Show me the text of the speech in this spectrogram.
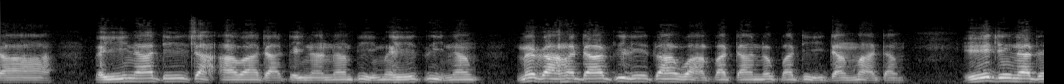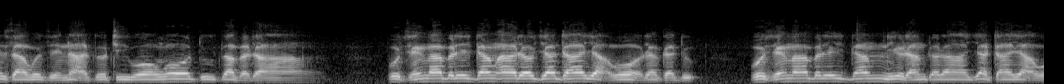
ရာပယိနာတိသအာဘာဒဒိဏနံပိမဟေတိနံမေဃဟတာကိလေသာဝပတ္တနုပ္ပတိဓမ္မတံဧတေနသစ္စာဝိစေနသုတိဝံဟောတုတပ္ပရာဘုဇင်္ဂပရိတံအာရောဇထာယဝရကတု ဘုဇင်္ဂပရိတံနိရံတရာယထာယဝ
